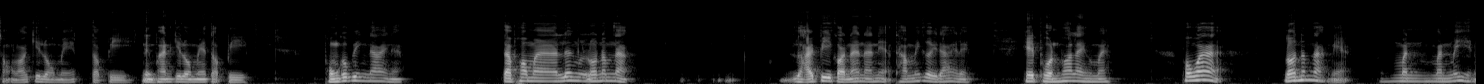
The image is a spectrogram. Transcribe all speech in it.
1,200 กิโลเมตรต่อปี 1,000 กิโลเมตรต่อปี ผมก็วิ่งได้นะ แต่พอมาเรื่องลดน้ำหนัก หลายปีก่อนหน้านั้นเนี่ยทำไม่เคยได้เลย เหตุผลเพราะอะไรรู้ไหมเพราะว่าลดน้ำหนักเนี่ยมันมันไม่เห็น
